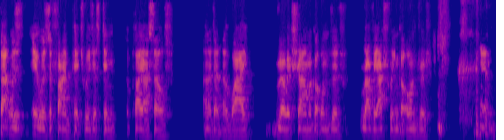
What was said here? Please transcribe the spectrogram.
that was it was a fine pitch. We just didn't apply ourselves, and I don't know why. Rohit Sharma got hundred, Ravi Ashwin got hundred, um,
